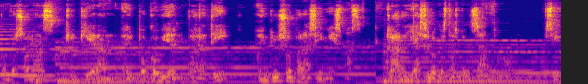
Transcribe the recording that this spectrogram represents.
con personas que quieran el poco bien para ti o incluso para sí mismas. Claro, ya sé lo que estás pensando. Sí,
